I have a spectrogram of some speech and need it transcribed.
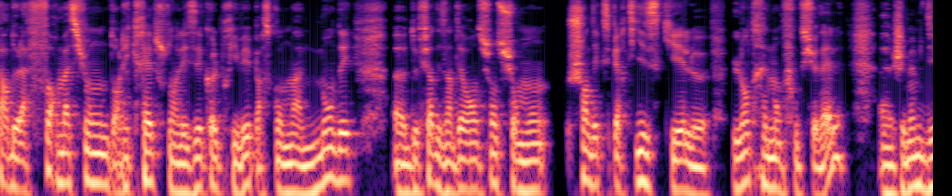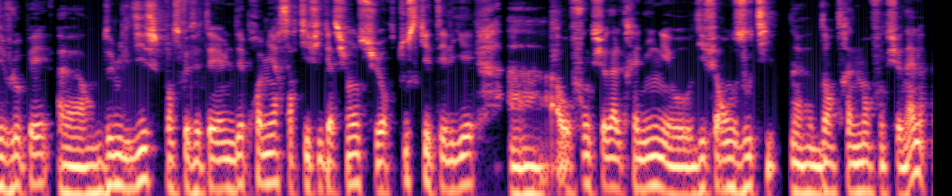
par de la formation dans les crêpes ou dans les écoles privées parce qu'on m'a demandé euh, de faire des interventions sur mon champ d'expertise qui est le l'entraînement fonctionnel. Euh, j'ai même développé euh, en 2010, je pense que c'était une des premières certifications sur tout ce qui était lié au functional training et aux différents outils d'entraînement fonctionnel.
